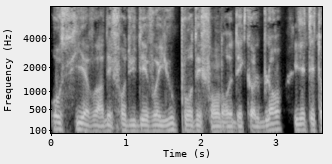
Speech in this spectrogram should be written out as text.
aussi avoir défendu des voyous pour défendre des cols blancs. Il était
